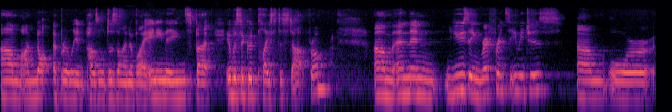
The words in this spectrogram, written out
Um, I'm not a brilliant puzzle designer by any means, but it was a good place to start from. Um, and then using reference images um, or,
